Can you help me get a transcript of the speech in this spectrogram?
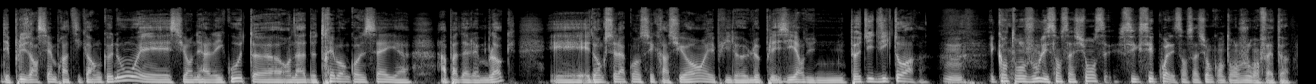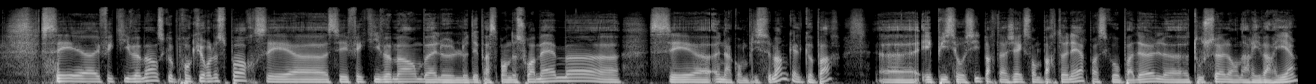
des, plus anciens pratiquants que nous. Et si on est à l'écoute, euh, on a de très bons conseils à Padel Block. Et, et, donc c'est la consécration et puis le, le plaisir d'une petite victoire. Mmh. Et quand on joue, les sensations, c'est quoi les sensations quand on joue en fait? C'est euh, effectivement ce que procure le sport. C'est euh, effectivement ben, le, le, dépassement de soi-même. Euh, c'est un accomplissement quelque part. Euh, et puis c'est aussi de partager avec son partenaire parce qu'au paddle, euh, tout seul, on n'arrive à rien.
